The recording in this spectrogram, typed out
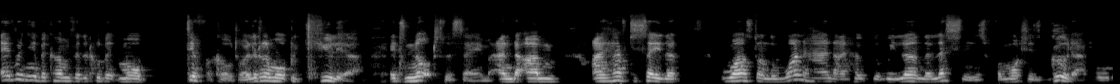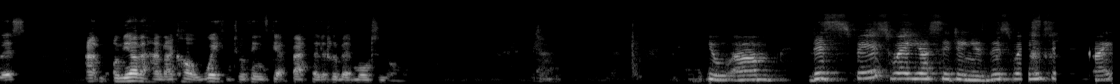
everything becomes a little bit more difficult or a little more peculiar. It's not the same. And um, I have to say that whilst on the one hand, I hope that we learn the lessons from what is good out of all this, on the other hand, I can't wait until things get back a little bit more to normal. Thank you. Um, this space where you're sitting, is this where you sit? Right?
